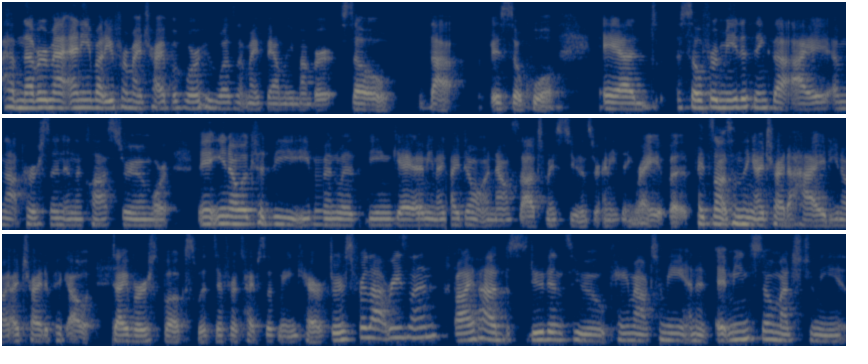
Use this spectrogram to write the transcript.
have never met anybody from my tribe before who wasn't my family member. So that is so cool. And so for me to think that I am that person in the classroom, or, eh, you know, it could be even with being gay. I mean, I, I, don't announce that to my students or anything, right? But it's not something I try to hide. You know, I try to pick out diverse books with different types of main characters for that reason. I've had students who came out to me, and it, it means so much to me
